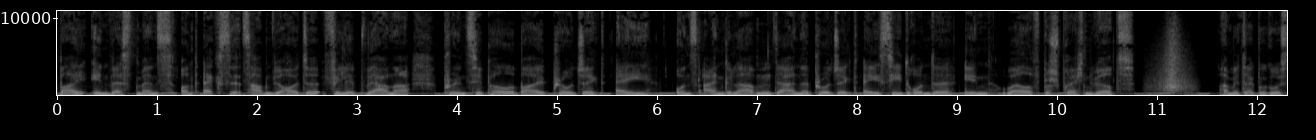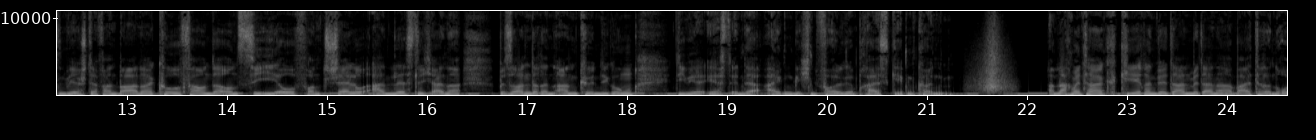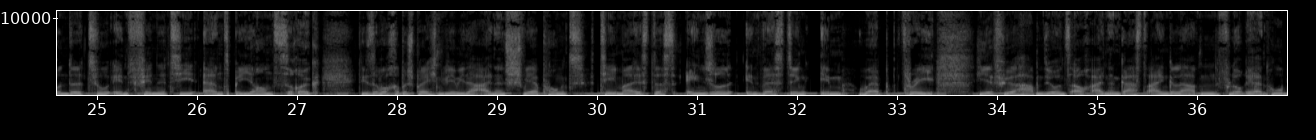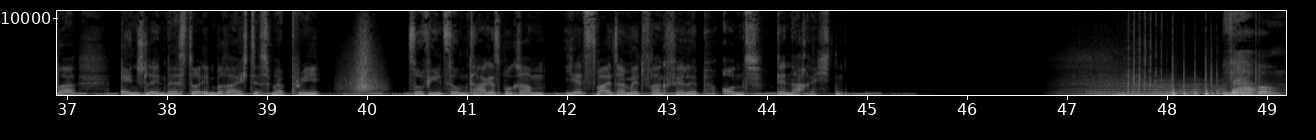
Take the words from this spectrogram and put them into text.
Bei Investments und Exits haben wir heute Philipp Werner, Principal bei Project A, uns eingeladen, der eine Project A Seed-Runde in Wealth besprechen wird. Am Mittag begrüßen wir Stefan Bader, Co-Founder und CEO von Cello, anlässlich einer besonderen Ankündigung, die wir erst in der eigentlichen Folge preisgeben können. Am Nachmittag kehren wir dann mit einer weiteren Runde to Infinity and Beyond zurück. Diese Woche besprechen wir wieder einen Schwerpunkt. Thema ist das Angel Investing im Web 3. Hierfür haben wir uns auch einen Gast eingeladen, Florian Huber, Angel Investor im Bereich des Web 3. So viel zum Tagesprogramm. Jetzt weiter mit Frank Philipp und den Nachrichten. Werbung.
